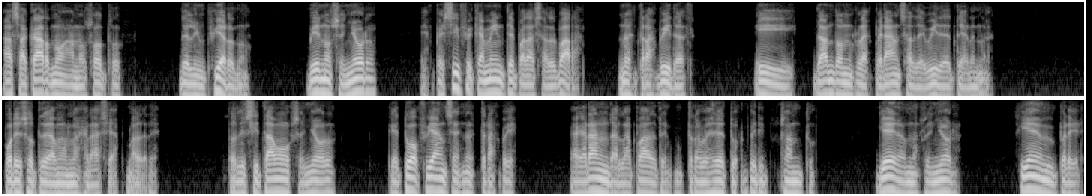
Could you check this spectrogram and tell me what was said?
a sacarnos a nosotros del infierno. Vino, Señor, específicamente para salvar nuestras vidas y dándonos la esperanza de vida eterna. Por eso te damos las gracias, Padre. Solicitamos, Señor, que tú afiances nuestra fe. la Padre, a través de tu Espíritu Santo. Llénanos, Señor, siempre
